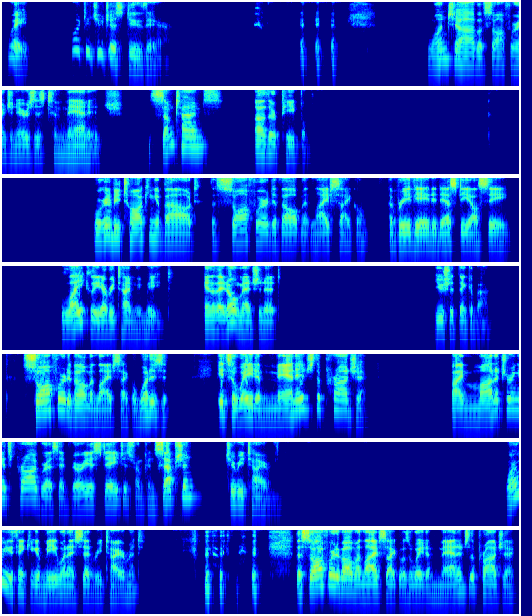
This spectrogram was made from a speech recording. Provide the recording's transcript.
Wait, what did you just do there? One job of software engineers is to manage, sometimes other people. We're going to be talking about the software development lifecycle, abbreviated SDLC, likely every time we meet. And if I don't mention it, you should think about it. Software development lifecycle, what is it? It's a way to manage the project by monitoring its progress at various stages from conception to retirement. Why were you thinking of me when I said retirement? the software development lifecycle is a way to manage the project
